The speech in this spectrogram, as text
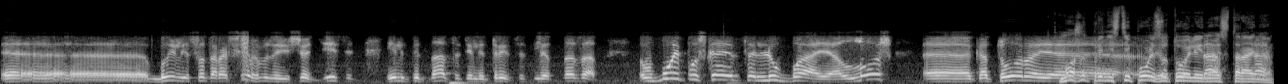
э, были сфотографированы еще 10 или 15 или 30 лет назад. В бой пускается любая ложь, которая... Может принести пользу э, той или да, иной стороне.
